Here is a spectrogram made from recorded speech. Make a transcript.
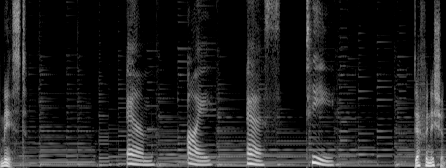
Mist M I S T Definition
